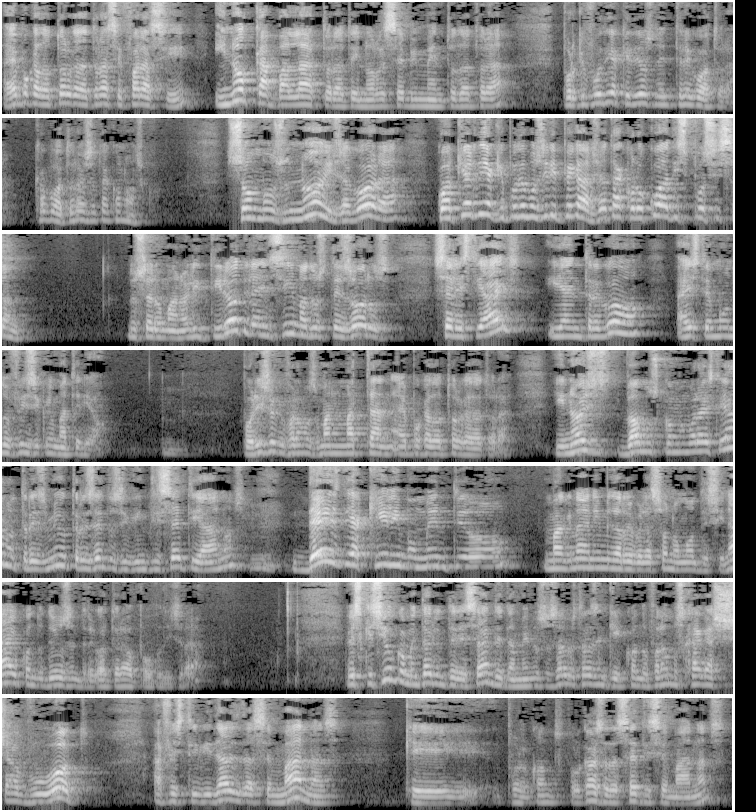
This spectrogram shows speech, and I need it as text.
a época da outorga da Torá se fala assim, e não Kabbalah Torateino, no recebimento da Torá, porque foi o dia que Deus lhe entregou a Torá. Acabou, a Torá já está conosco. Somos nós agora, qualquer dia que podemos ir e pegar, já está, colocou à disposição do ser humano. Ele tirou de lá em cima dos tesouros celestiais e a entregou a este mundo físico e material. Por isso que falamos Manmatan, a época da outorga da Torá. E nós vamos comemorar este ano 3.327 anos, desde aquele momento magnânime da revelação no Monte Sinai, quando Deus entregou a Torá ao povo de Israel. Eu esqueci um comentário interessante também. Nossos sábios trazem que quando falamos Haga Shavuot, a festividade das semanas, que por, por causa das sete semanas,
